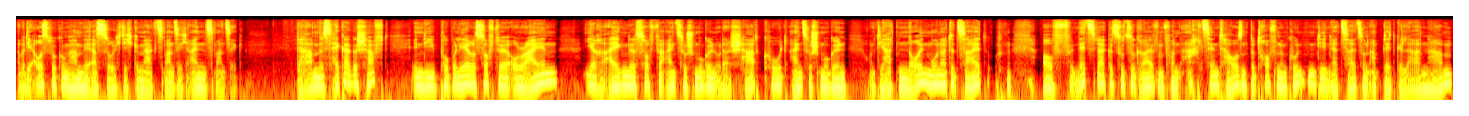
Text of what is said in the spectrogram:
aber die Auswirkungen haben wir erst so richtig gemerkt 2021. Da haben es Hacker geschafft, in die populäre Software Orion ihre eigene Software einzuschmuggeln oder Schadcode einzuschmuggeln. Und die hatten neun Monate Zeit, auf Netzwerke zuzugreifen von 18.000 betroffenen Kunden, die in der Zeit so ein Update geladen haben.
